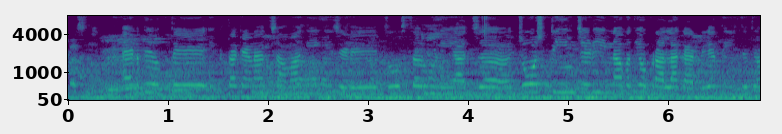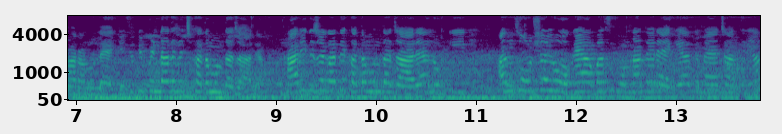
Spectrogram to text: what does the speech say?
ਮੈਸੇਜ ਐਡ ਦੇ ਉੱਤੇ ਇੱਕ ਤਾਂ ਕਹਿਣਾ ਚਾਹਾਂਗੀ ਕਿ ਜਿਹੜੇ ਜੋਸ਼ ਸਰ ਹੁਣੀ ਅੱਜ ਜੋਸ਼ ਟੀਮ ਜਿਹੜੀ ਇੰਨਾ ਵਧੀਆ ਉਪਰਾਲਾ ਕਰ ਰਹੀ ਹੈ ਤੀਜ ਦੇ ਤਿਉਹਾਰਾਂ ਨੂੰ ਲੈ ਕੇ ਕਿਉਂਕਿ ਪਿੰਡਾਂ ਦੇ ਵਿੱਚ ਖਤਮ ਹੁੰਦਾ ਜਾ ਰਿਹਾ। ਹਰ ਇੱਕ ਜਗ੍ਹਾ ਤੇ ਖਤਮ ਹੁੰਦਾ ਜਾ ਰਿਹਾ ਲੋਕੀ ਅਨਸੋਸ਼ਲ ਹੋ ਗਿਆ ਬਸ ਫੋਨਾਂ ਤੇ ਰਹਿ ਗਿਆ ਤੇ ਮੈਂ ਚਾਹੁੰਦੀ ਹਾਂ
